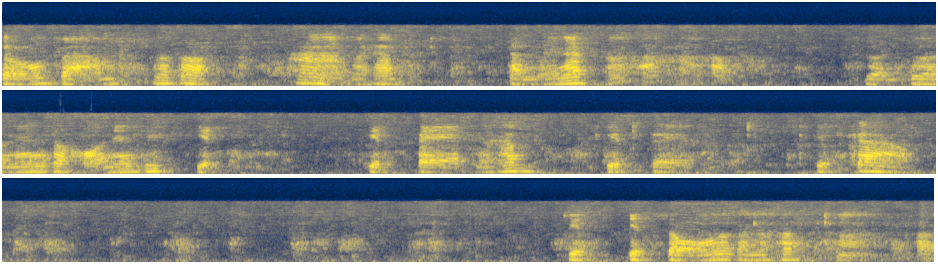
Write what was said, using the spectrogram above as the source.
สองสามแล้วก็ห้านะครับกันไว้นะอ่าครับส่วนตัวเน้นก็ขอเน้นที่เจ็ดเจ็ดแปดนะครับเจ็ดแปด เจ็ดเก้าเจ็ดเจ็ดสองแล้วกันนะครับอืมครับ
